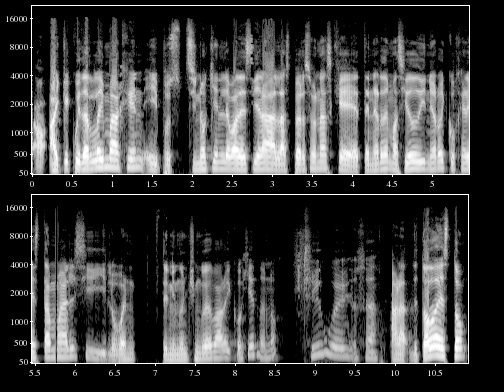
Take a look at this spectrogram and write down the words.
a- hay que cuidar la imagen y pues si no, ¿quién le va a decir a las personas que tener demasiado dinero y coger está mal si lo ven teniendo un chingo de varo y cogiendo, ¿no? Sí, güey, o sea. Ahora, de todo esto,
